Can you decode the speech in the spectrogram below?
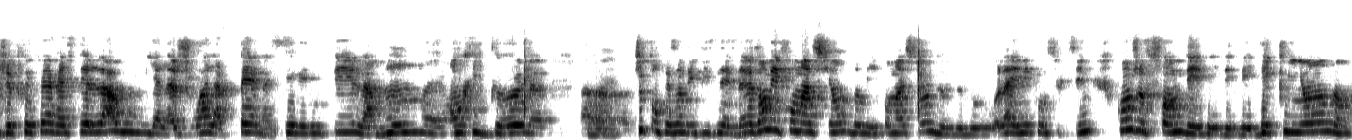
je préfère rester là où il y a la joie, la paix, la sérénité, l'amour, euh, on rigole. Euh, tout en faisant des business. D'ailleurs, dans mes formations, dans mes formations de, de, de, Consulting, quand je forme des, des, des clients dans,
